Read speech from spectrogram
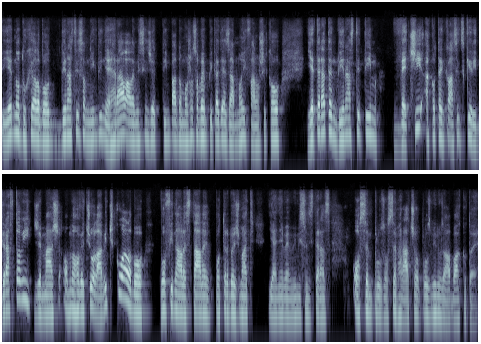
jednoduché, lebo Dynasty som nikdy nehral, ale myslím, že tým pádom možno sa budem pýtať aj za mnohých fanúšikov. Je teda ten Dynasty tým väčší ako ten klasický redraftový, že máš o mnoho väčšiu lavičku, alebo vo finále stále potrebuješ mať, ja neviem, vymyslím si teraz 8 plus 8 hráčov plus minus, alebo ako to je?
